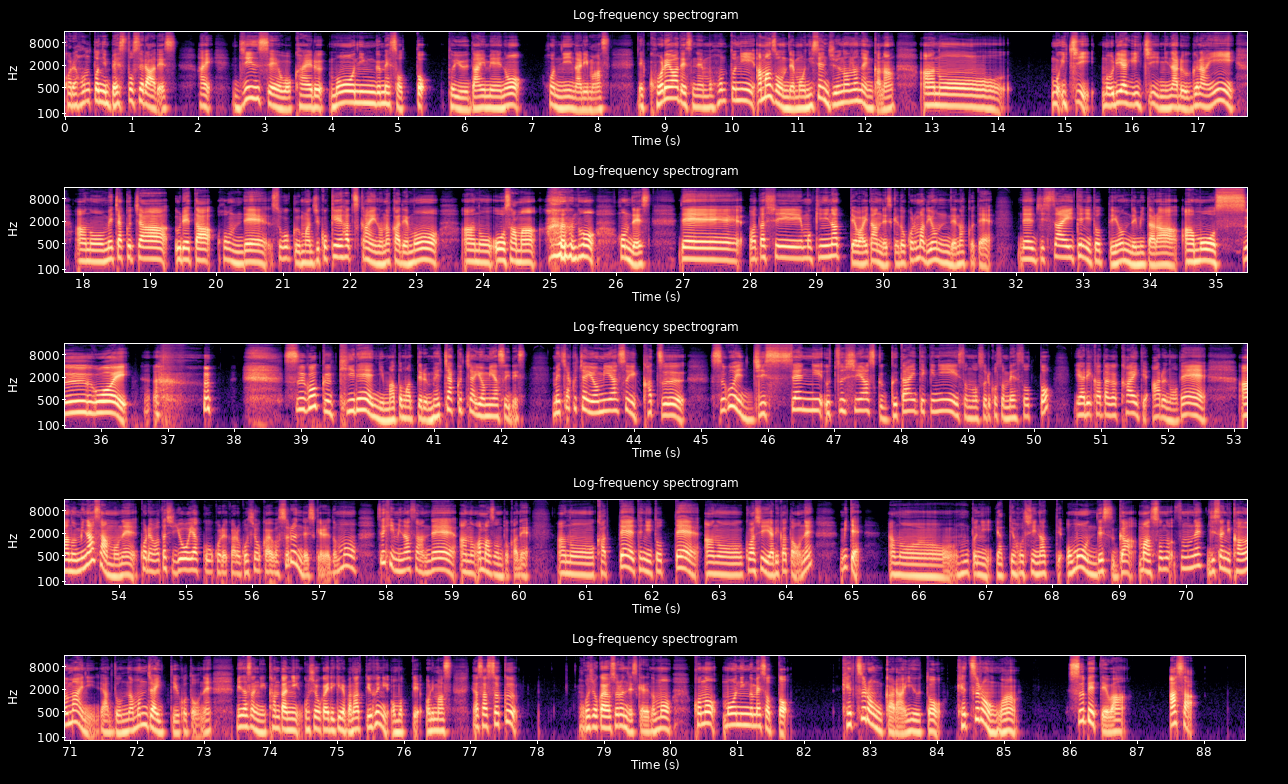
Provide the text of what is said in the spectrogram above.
これ本当にベストセラーです。はい。人生を変えるモーニングメソッドという題名の本になります。で、これはですね、もう本当に Amazon でも2017年かな、あのー、もう1位、もう売り上げ1位になるぐらい、あの、めちゃくちゃ売れた本で、すごく、まあ、自己啓発会の中でも、あの、王様 の本です。で、私も気になってはいたんですけど、これまで読んでなくて、で、実際手に取って読んでみたら、あ、もうすごいすごく綺麗にまとまってる。めちゃくちゃ読みやすいです。めちゃくちゃ読みやすいかつすごい実践に移しやすく具体的にそのそれこそメソッドやり方が書いてあるのであの皆さんもねこれ私要約をこれからご紹介はするんですけれども是非皆さんであの Amazon とかであの買って手に取ってあの詳しいやり方をね見てあのー、本当にやってほしいなって思うんですが、まあその、そのね、実際に買う前に、じゃあどんなもんじゃいっていうことをね、皆さんに簡単にご紹介できればなっていうふうに思っております。では早速、ご紹介をするんですけれども、このモーニングメソッド、結論から言うと、結論は、すべては朝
